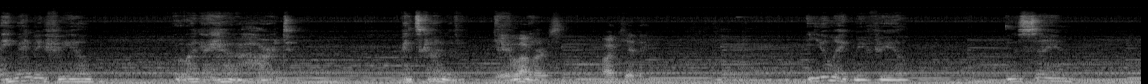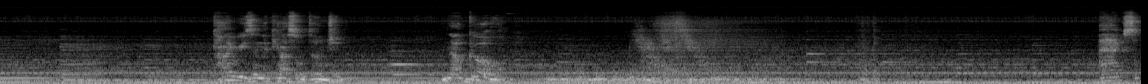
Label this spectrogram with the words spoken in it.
He made me feel like I had a heart. It's kind of Gay funny. lovers. I'm kidding. You make me feel the same. Kairi's in the castle dungeon. Now go. Axel.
